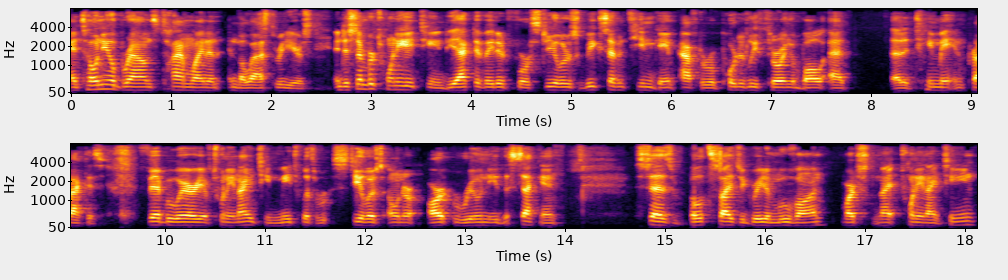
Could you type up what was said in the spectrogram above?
Antonio Brown's timeline in, in, the last three years. In December 2018, deactivated for Steelers Week 17 game after reportedly throwing a ball at, at a teammate in practice. February of 2019, meets with Steelers owner Art Rooney II, says both sides agree to move on. March 2019,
